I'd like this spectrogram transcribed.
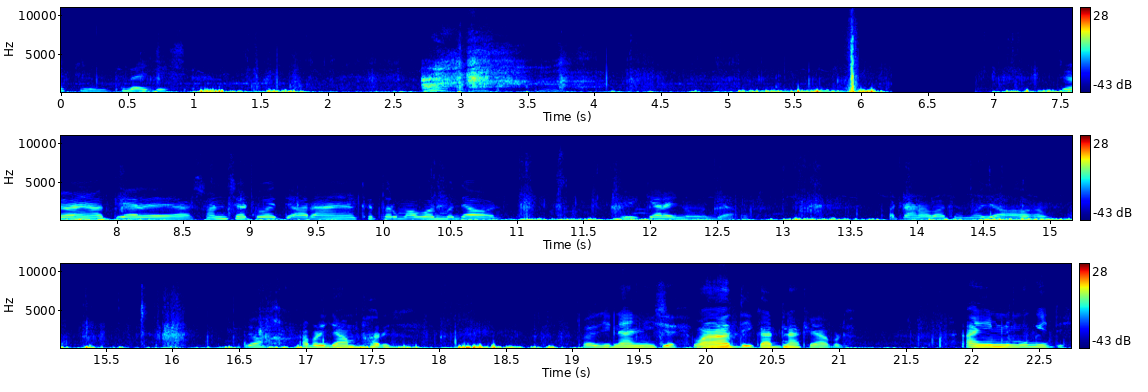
એટલું ફૂલાઈ જશે જો અહીંયા અત્યારે સનસેટ હોય ત્યારે અહીંયા ખેતરમાં આવવાની મજા આવે એવી ક્યારેય ન મજા આવે. અટાણા બાકી મજા આવે આમ જો, આપણે જામફળી હજી નાની છે વાં હતી કાઢી નાખી આપણે. અહીં એમની મૂકી હતી.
